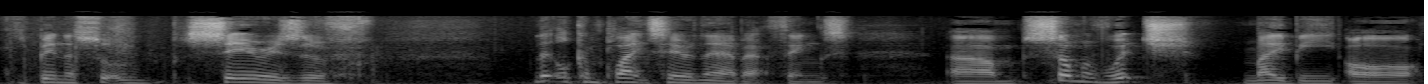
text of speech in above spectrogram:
There's been a sort of series of little complaints here and there about things, um, some of which maybe are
